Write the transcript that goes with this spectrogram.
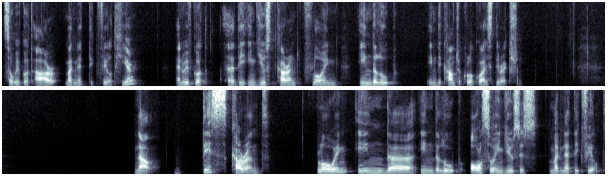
So we've got our magnetic field here, and we've got uh, the induced current flowing in the loop in the counterclockwise direction. Now, this current flowing in the, in the loop also induces magnetic field.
